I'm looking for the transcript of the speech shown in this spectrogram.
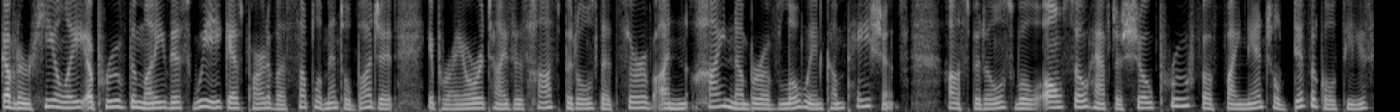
Governor Healey approved the money this week as part of a supplemental budget. It prioritizes hospitals that serve a high number of low income patients. Hospitals will also have to show proof of financial difficulties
